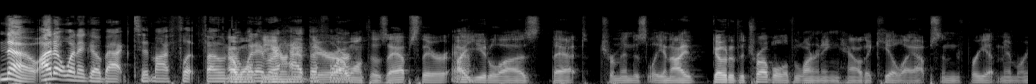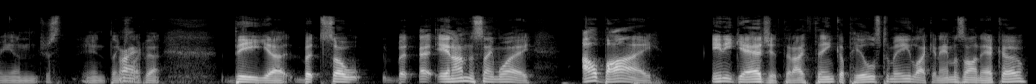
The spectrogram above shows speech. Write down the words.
No, I don't want to go back to my flip phone or I want whatever the I internet had there. before. I want those apps there. I utilize that tremendously, and I go to the trouble of learning how to kill apps and free up memory and just and things Right. like that. The uh, but so but uh, and I'm the same way. I'll buy any gadget that I think appeals to me, like an Amazon Echo.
